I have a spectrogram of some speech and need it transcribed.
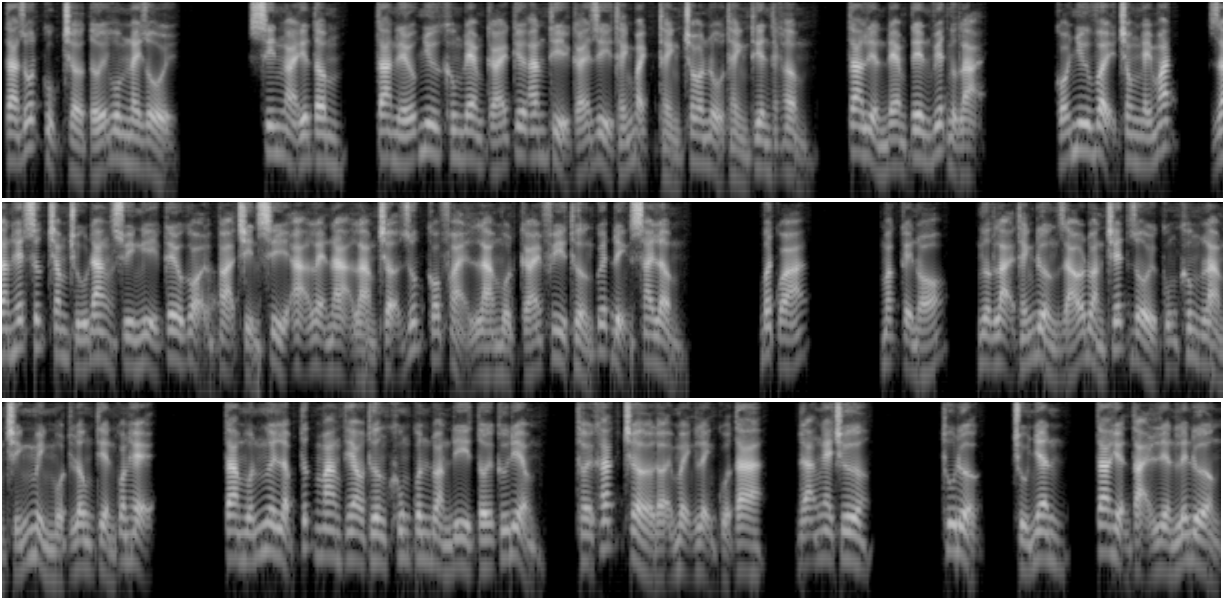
ta rốt cục chờ tới hôm nay rồi. Xin ngài yên tâm, ta nếu như không đem cái kia ăn thì cái gì thánh bạch thành cho nổ thành thiên thạch hầm, ta liền đem tên viết ngược lại. Có như vậy trong nháy mắt, gian hết sức chăm chú đang suy nghĩ kêu gọi bà chỉnh xì ạ lệ nạ làm trợ giúp có phải là một cái phi thường quyết định sai lầm. Bất quá, mặc kệ nó ngược lại thánh đường giáo đoàn chết rồi cũng không làm chính mình một lông tiền quan hệ. Ta muốn ngươi lập tức mang theo thương khung quân đoàn đi tới cứ điểm, thời khắc chờ đợi mệnh lệnh của ta, đã nghe chưa? Thu được, chủ nhân, ta hiện tại liền lên đường.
